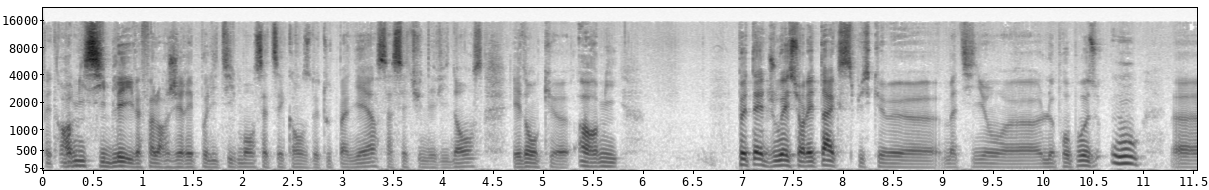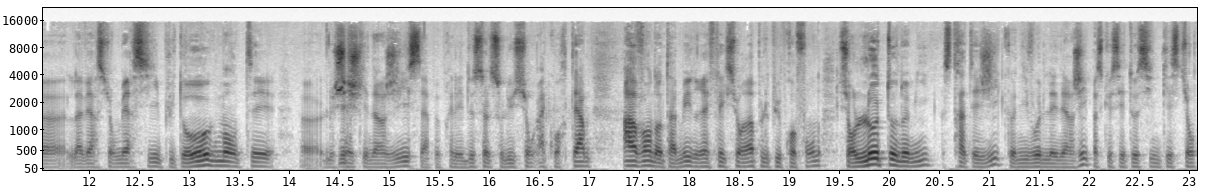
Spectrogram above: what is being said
pétrole Hormis ciblé, il va falloir gérer politiquement cette séquence de toute manière, ça c'est une évidence. Et donc, hormis peut-être jouer sur les taxes, puisque euh, Matignon euh, le propose, ou euh, la version Merci plutôt augmenter le chèque énergie. C'est à peu près les deux seules solutions à court terme avant d'entamer une réflexion un peu plus profonde sur l'autonomie stratégique au niveau de l'énergie, parce que c'est aussi une question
